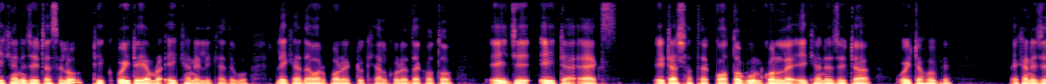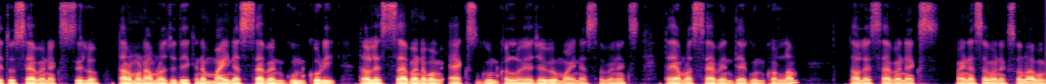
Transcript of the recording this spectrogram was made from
এইখানে যেটা ছিল, ঠিক ওইটাই আমরা এইখানে লিখে দেব। লিখে দেওয়ার পরে একটু খেয়াল করে দেখো তো, এই যে এইটা এক্স এটার সাথে কত গুণ করলে এইখানে যেটা, ওইটা হবে? এখানে যেহেতু সেভেন এক্স ছিল, তার মানে আমরা যদি এখানে মাইনাস সেভেন গুণ করি, তাহলে সেভেন এবং এক্স গুণ করলে হয়ে যাবে মাইনাস সেভেন এক্স তাই আমরা সেভেন দিয়ে গুণ করলাম। তাহলে seven X minus seven X হলো এবং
